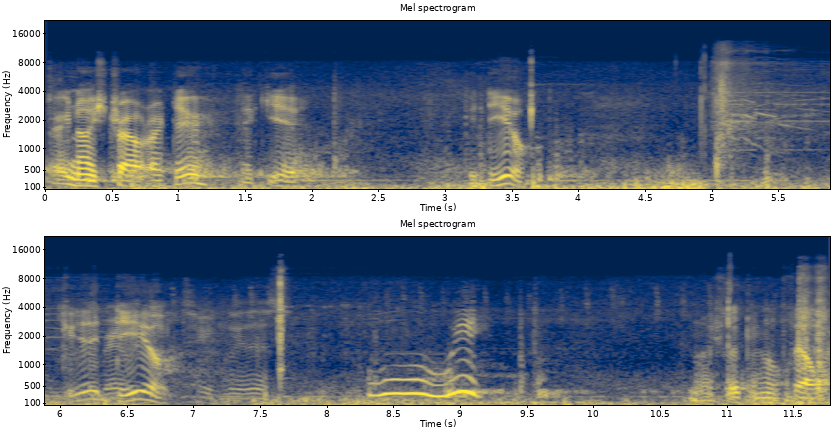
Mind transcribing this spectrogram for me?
Very nice trout right there. Heck yeah. Good deal. Good deal. Look at this. Ooh wee. Nice looking little fella.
